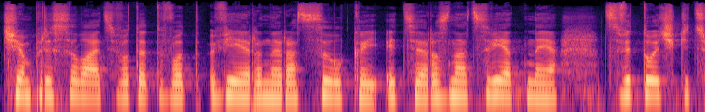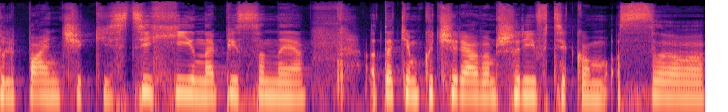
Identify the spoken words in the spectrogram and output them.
чем присылать вот это вот веерной рассылкой эти разноцветные цветочки, тюльпанчики, стихи, написанные таким кучерявым шрифтиком с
